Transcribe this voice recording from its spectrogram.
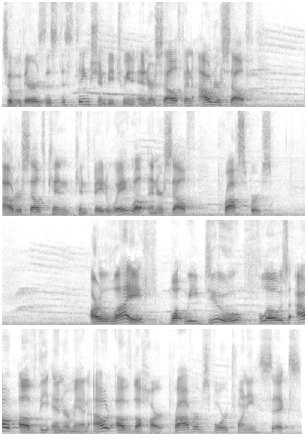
So there is this distinction between inner self and outer self. Outer self can, can fade away while inner self prospers. Our life what we do flows out of the inner man, out of the heart. Proverbs 4:26.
